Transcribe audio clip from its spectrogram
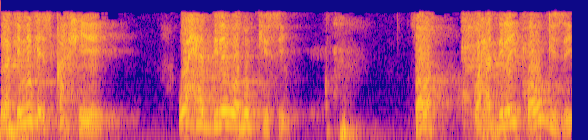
Laakiin ninka isqarxiyey waxa dilay waa hubkiisii. Soo ma waxa dilay waa hubkiisii.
